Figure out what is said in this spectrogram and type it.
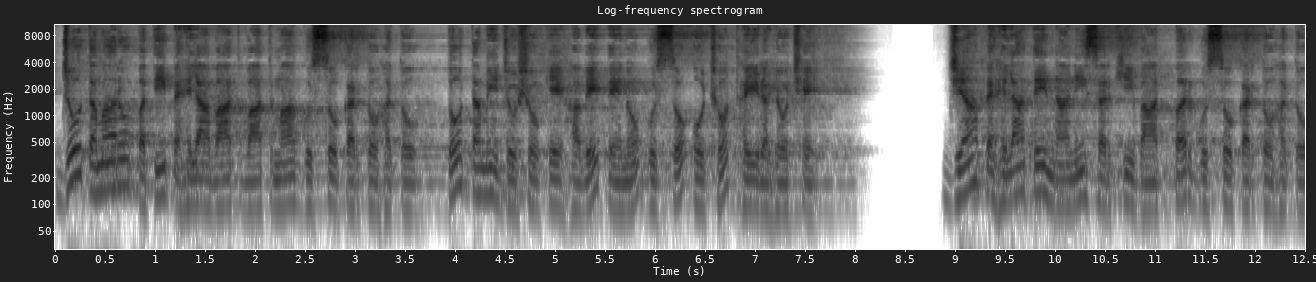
જો તમારો પતિ પહેલા વાત વાતમાં ગુસ્સો કરતો હતો તો તમે જોશો કે હવે તેનો ગુસ્સો ઓછો થઈ રહ્યો છે. જ્યાં પહેલા તે નાની સરખી વાત પર ગુસ્સો કરતો હતો,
